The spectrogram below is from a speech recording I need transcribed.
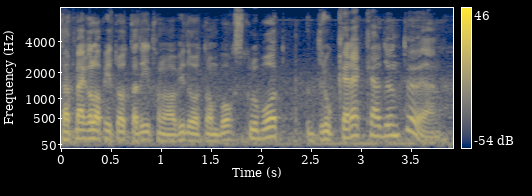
Tehát megalapítottad itthon a Videoton Box Clubot, drukkerekkel döntően?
